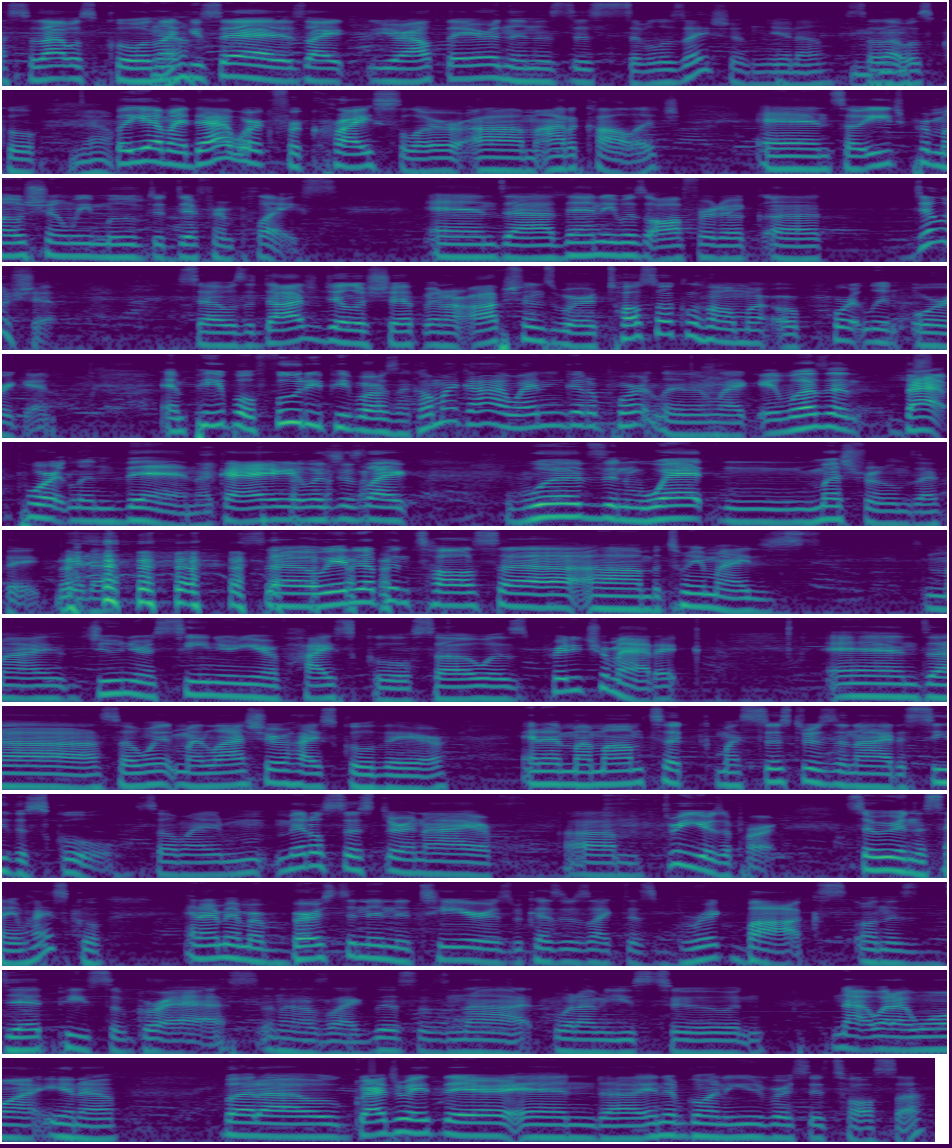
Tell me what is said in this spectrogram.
Instagram. so that was cool. And Yeah. like you said, it's like you're out there, and then there's this civilization, you know. So that was cool. Mm-hmm. Yeah. But yeah, my dad worked for Chrysler um, out of college, and so each promotion we moved a different place, and uh, then he was offered a, a dealership. So it was a Dodge dealership, and our options were Tulsa, Oklahoma, or Portland, Oregon. And people, foodie people, I was like, "Oh my God, why didn't you go to Portland?" And like, it wasn't that Portland then, okay? It was just like woods and wet and mushrooms, I think. You know? so we ended up in Tulsa um, between my my junior and senior year of high school. So it was pretty traumatic. And uh, so I went my last year of high school there. And then my mom took my sisters and I to see the school. So my middle sister and I are um, three years apart. So we were in the same high school. And I remember bursting into tears because it was like this brick box on this dead piece of grass. And I was like, this is not what I'm used to and not what I want, you know. But I graduated there and uh, ended up going to University of Tulsa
